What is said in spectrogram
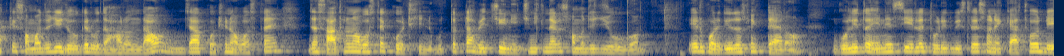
একটি সমাযোজী যৌগের উদাহরণ দাও, যা কঠিন অবস্থায়, যা সাধারণ অবস্থায় কঠিন। উত্তরটা হবে চিনি চিনি কিন্তু একটা সমাযোজী যৌগ। এরপরে দুই দশমিক তেরো। গলিত এনএসিএল এর তড়িৎ বিশ্লেষণে ক্যাথোডে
